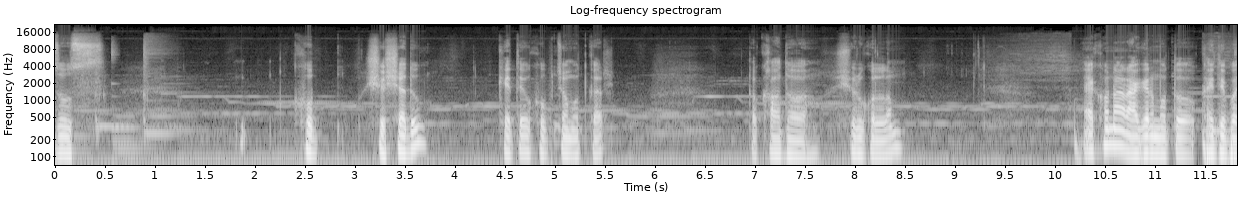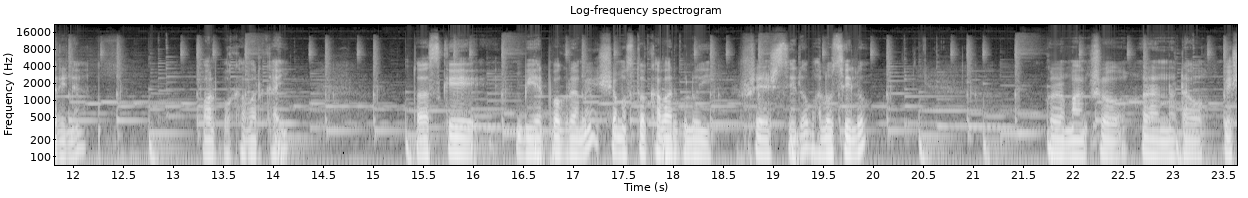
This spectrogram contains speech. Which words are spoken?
জুস, খুব সুস্বাদু, খেতেও খুব চমৎকার। তো খাওয়া দাওয়া শুরু করলাম। এখন আর আগের মতো খাইতে পারি না, অল্প খাবার খাই। তো আজকে বিয়ের প্রোগ্রামে সমস্ত খাবারগুলোই ফ্রেশ ছিল, ভালো ছিল। গরুর মাংস রান্নাটাও বেশ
